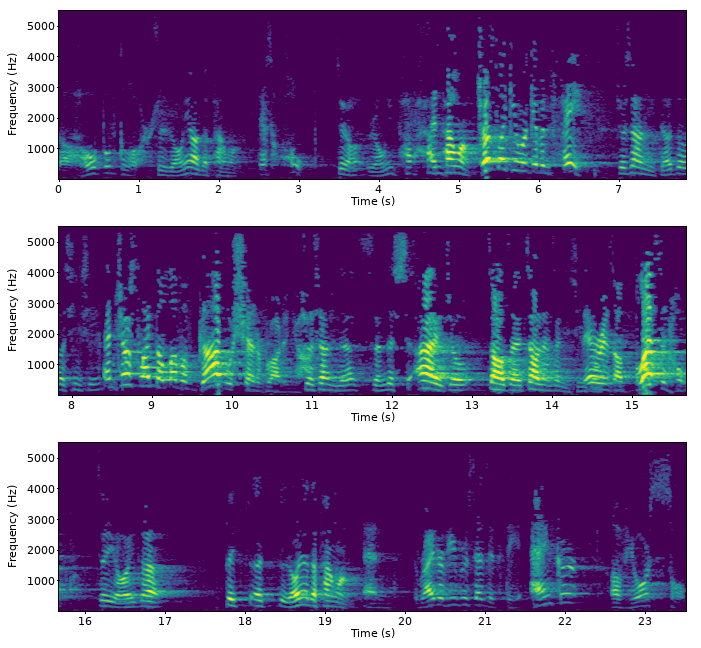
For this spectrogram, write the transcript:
The hope of glory. 是荣耀的盼望， There's hope. 最后荣誉盼盼盼望， Just like you were given faith, 就像你得着了信心， and just like the love of God was shed abroad in your 就 heart, 像你的神的爱就照在照亮在你心中， there is a blessed hope. 这有一个被呃荣耀的盼望。 And the writer of Hebrews says it's the anchor of your soul.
